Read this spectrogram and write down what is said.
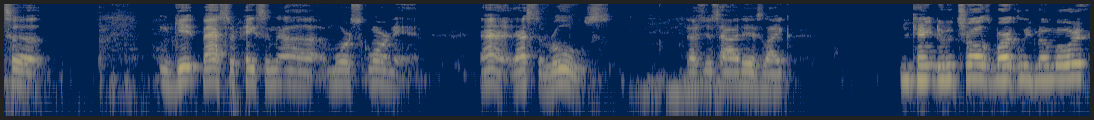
to get faster pacing, uh, more scoring in. That that's the rules. That's just how it is. Like you can't do the Charles Barkley no more.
